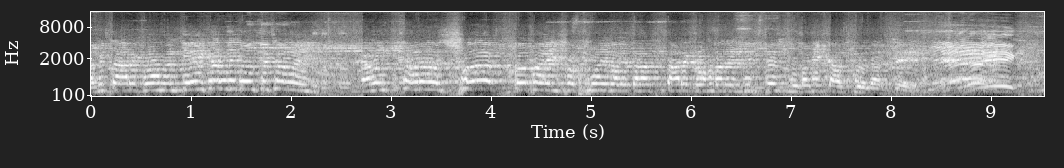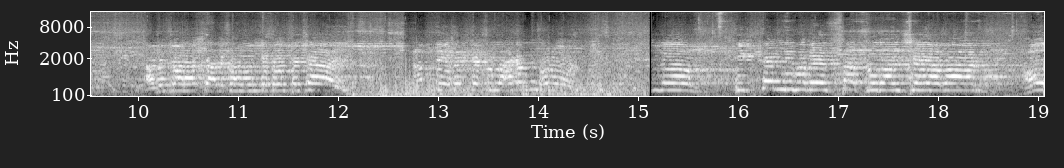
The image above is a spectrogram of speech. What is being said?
আমি তারেক রহমানকে এই কারণে বলতে চাই কারণ তারা সব কথাই সবসময় বলে তারা তারেক রহমানের নির্দেশ মোতাবেক কাজ করে যাচ্ছে। আমি জনাব তারেক রহমানকে বলতে চাই আপনি এদেরকে একটু লাগাম ধরুন। ঠিক তেমনি ভাবে ছাত্রদল সে আবার হল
